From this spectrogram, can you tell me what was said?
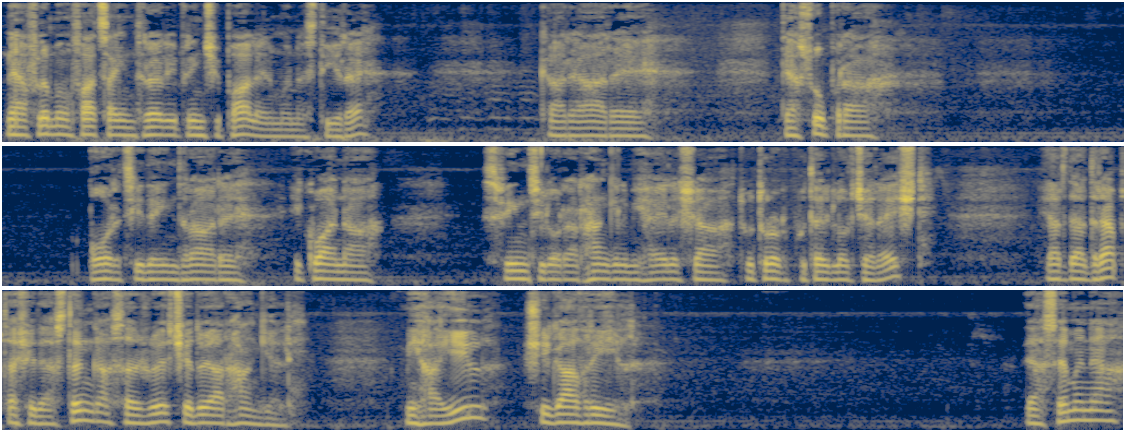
Ne aflăm în fața intrării principale în mănăstire, care are deasupra porții de intrare icoana Sfinților Arhanghel Mihail și a tuturor puterilor cerești, iar de-a dreapta și de-a stânga sărjuiesc cei doi arhangheli, Mihail și Gavril. De asemenea,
